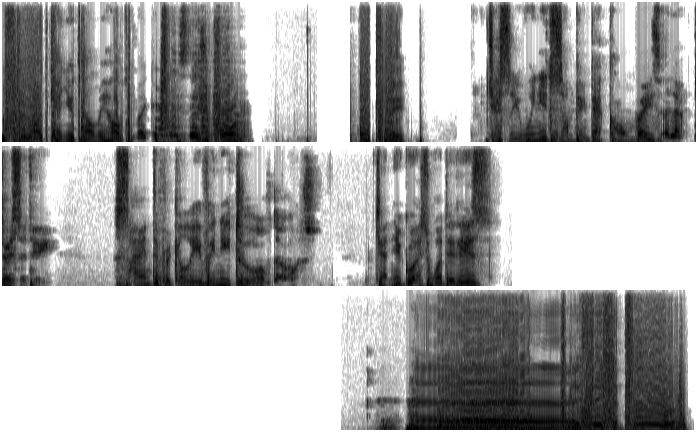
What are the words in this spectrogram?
Mr. White, can you tell me how to make a PlayStation 4? Okay. Jesse, we need something that conveys electricity. Scientifically, we need two of those. Can you guess what it is? PlayStation 2.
